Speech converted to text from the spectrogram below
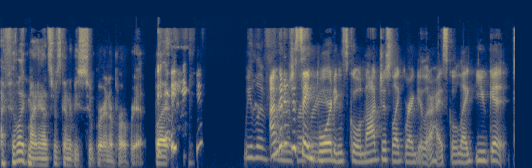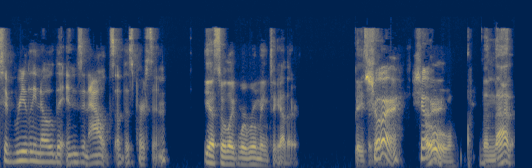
I feel like my answer is gonna be super inappropriate, but we live. I'm gonna just say boarding school, not just like regular high school. Like you get to really know the ins and outs of this person. yeah, so like we're rooming together, basically. Sure, sure. Oh, then that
